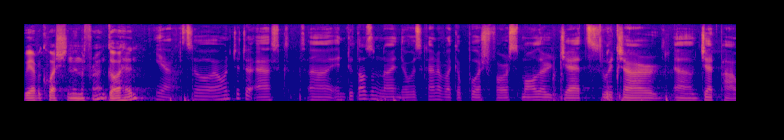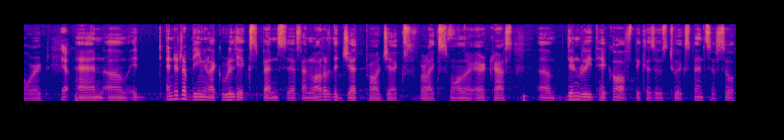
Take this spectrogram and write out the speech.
We have a question in the front. Go ahead. Yeah, so I wanted to ask, uh, in 2009, there was kind of like a push for smaller jets, which are uh, jet powered. Yep. And um, it ended up being like really expensive, and a lot of the jet projects for like smaller aircrafts um, didn't really take off because it was too expensive. So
